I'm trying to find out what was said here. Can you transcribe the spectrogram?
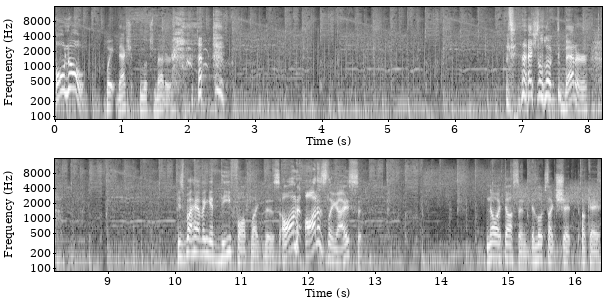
Oh no! Wait, that actually looks better. that actually looked better. Just by having a default like this. On honestly, guys. No, it doesn't. It looks like shit. Okay.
